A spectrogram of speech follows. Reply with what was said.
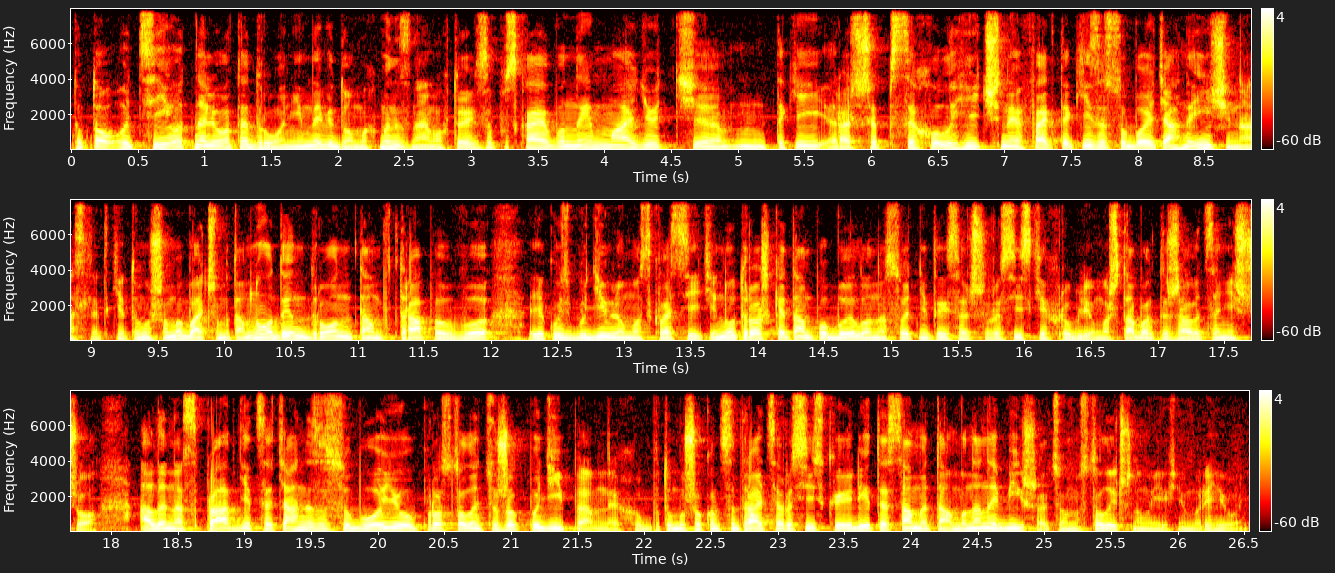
Тобто, оці от нальоти дронів невідомих, ми не знаємо, хто їх запускає. Вони мають е, такий радше психологічний ефект, який за собою тягне інші наслідки. Тому що ми бачимо там ну один дрон там втрапив в якусь будівлю Москва Сіті. Ну трошки там побило на сотні тисяч російських рублів. В масштабах держави це ніщо. Але насправді це тягне за собою просто ланцюжок подій певних, тому що концентрація російської еліти саме там вона найбільша в цьому столичному їхньому регіоні.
